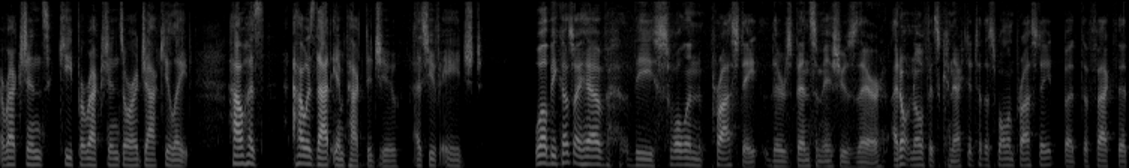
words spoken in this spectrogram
erections, keep erections, or ejaculate. How has how has that impacted you as you've aged? Well, because I have the swollen prostate, there's been some issues there. I don't know if it's connected to the swollen prostate, but the fact that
